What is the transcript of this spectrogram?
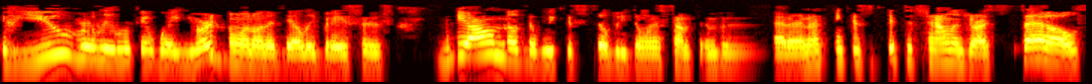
if you really look at what you're doing on a daily basis, we all know that we could still be doing something better. And I think it's good to challenge ourselves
